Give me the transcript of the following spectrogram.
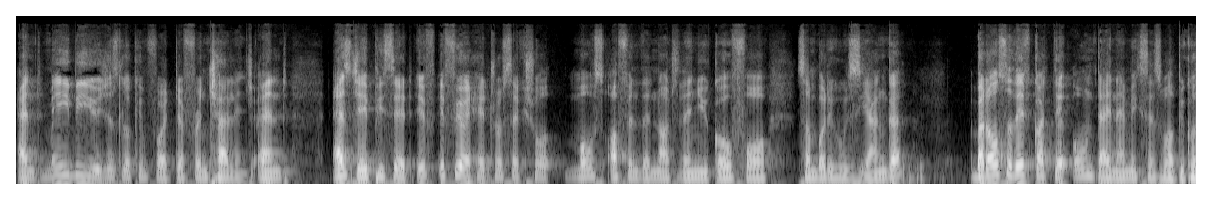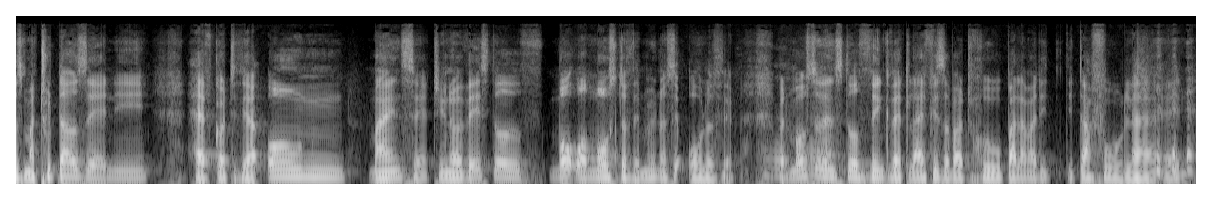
And maybe you're just looking for a different challenge. And as JP said if if you're a heterosexual most often than not then you go for somebody who's younger but also they've got their own dynamics as well because Matutauzeni have got their own mindset. You know, they still, well, most of them, maybe not say all of them, but most of them still think that life is about who palama di tafula and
